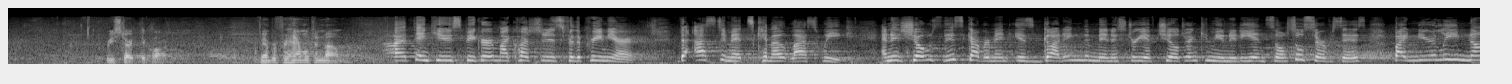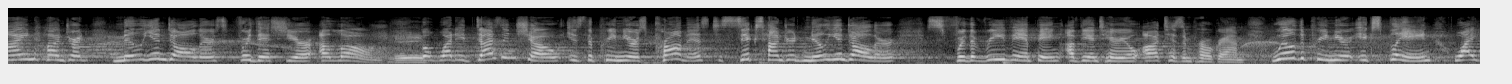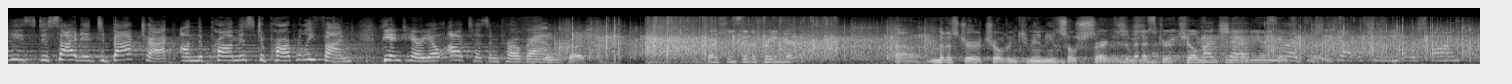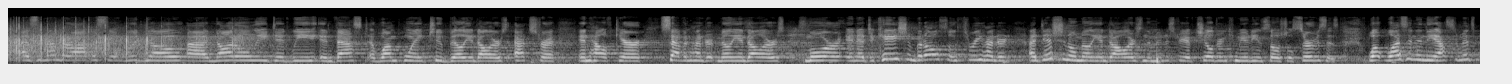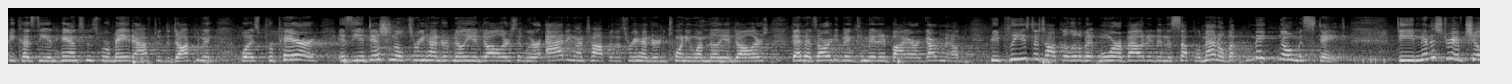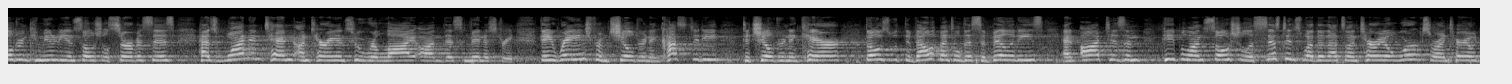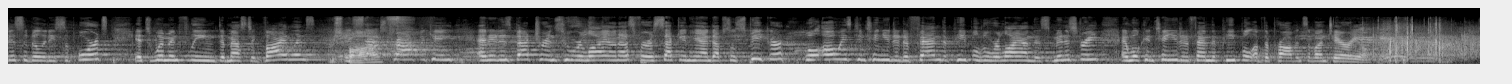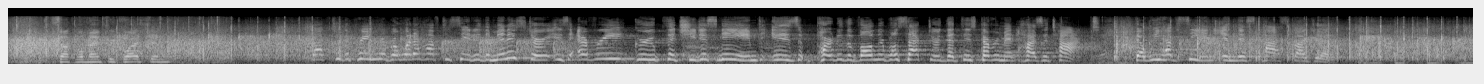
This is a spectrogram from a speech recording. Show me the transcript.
Restart the clock. Member for Hamilton Mountain. Uh, thank you, Speaker. My question is for the Premier. The estimates came out last week, and it shows this government is gutting the Ministry of Children, Community and Social Services by nearly $900 million for this year alone. Hey. But what it doesn't show is the Premier's promised $600 million for the revamping of the Ontario Autism Program. Will the Premier explain why he's decided to backtrack on the promise to properly fund the Ontario Autism Program? Good question. Questions to the Premier. Uh, Minister of Children, Community and Social Refer to Services. the Minister of Children, much, uh, Community and Premier, I appreciate the opportunity to respond. As the member opposite would know, uh, not only did we invest $1.2 billion extra in healthcare, $700 million more in education, but also 300 additional million dollars in the Ministry of Children, Community and Social Services. What wasn't in the estimates, because the enhancements were made after the document was prepared, is the additional $300 million that we're adding on top of the $321 million that has already been committed by our government. I'll be pleased to talk a little bit more about it in the supplemental, but make no mistake, the Ministry of Children, Community and Social Services has one in 10 Ontarians who rely on this ministry. They range from children in custody to children in care, those with developmental disabilities and autism, people on social assistance, whether that's Ontario Works or Ontario Disability Supports, it's women fleeing domestic violence and sex trafficking, and it is veterans who rely on us for a second hand up. So, Speaker, we'll always continue to defend the people who rely on this ministry, and we'll continue to defend the people of the province of Ontario. Supplementary question. Back to the Premier, but what I have to say to the Minister is every group that she just named is part of the vulnerable sector that this government has attacked, that we have seen in this past budget.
